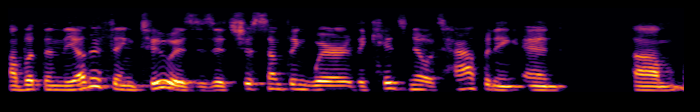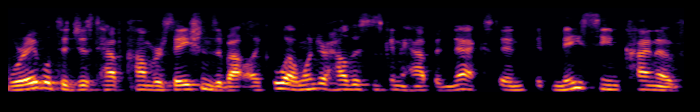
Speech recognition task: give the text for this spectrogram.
Uh, but then the other thing too is is it's just something where the kids know it's happening and um, we're able to just have conversations about like oh i wonder how this is going to happen next. And it may seem kind of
